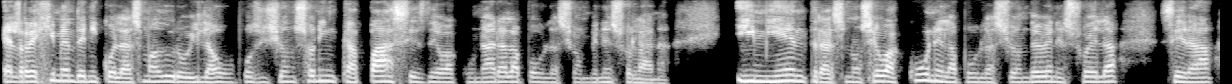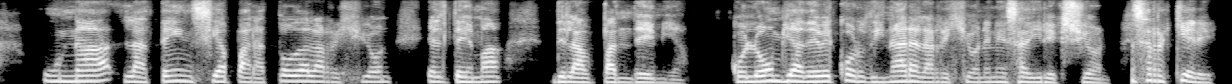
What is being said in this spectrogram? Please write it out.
El régimen de Nicolás Maduro y la oposición son incapaces de vacunar a la población venezolana y mientras no se vacune la población de Venezuela será una latencia para toda la región el tema de la pandemia. Colombia debe coordinar a la región en esa dirección. Se requiere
